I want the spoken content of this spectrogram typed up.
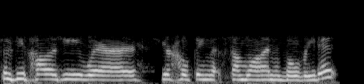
There's the apology where you're hoping that someone will read it,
